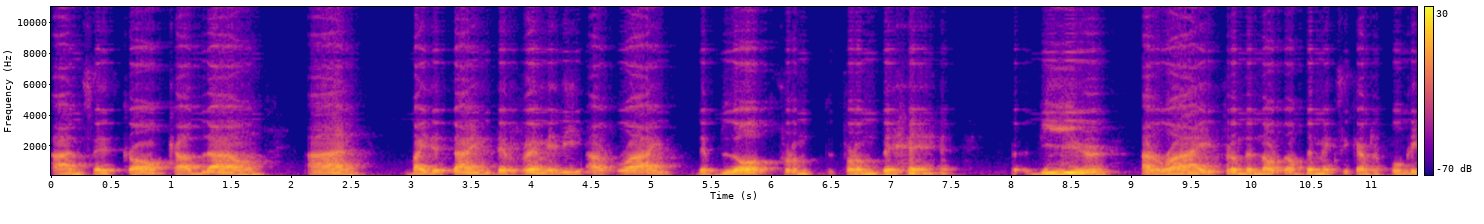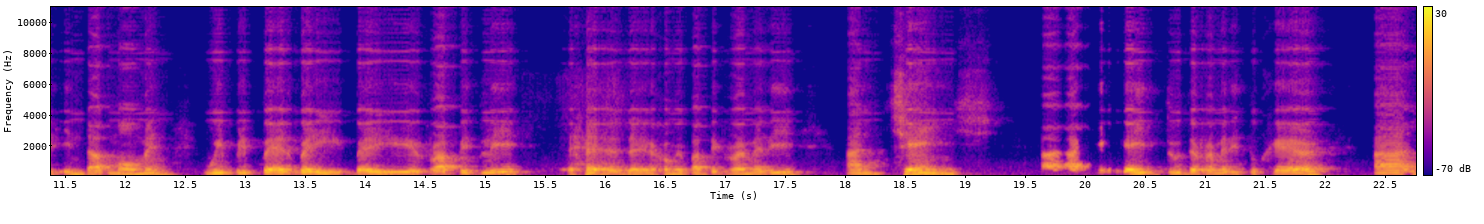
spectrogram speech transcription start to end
and said, come, calm down. And by the time the remedy arrived, the blood from, from the deer arrived from the north of the Mexican Republic. In that moment, we prepared very, very rapidly the homeopathic remedy and changed, uh, gave to the remedy to her, and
